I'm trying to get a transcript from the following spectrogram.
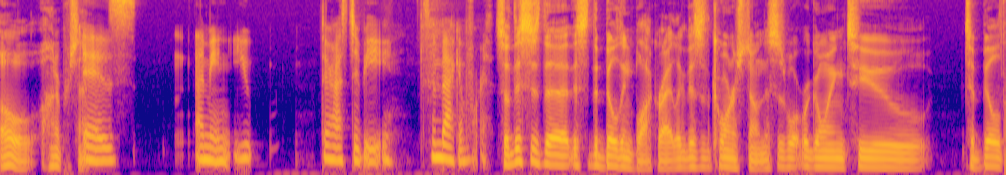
Oh, 100%. is, I mean, you there has to be some back and forth. So this is the this is the building block, right? Like this is the cornerstone. This is what we're going to to build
